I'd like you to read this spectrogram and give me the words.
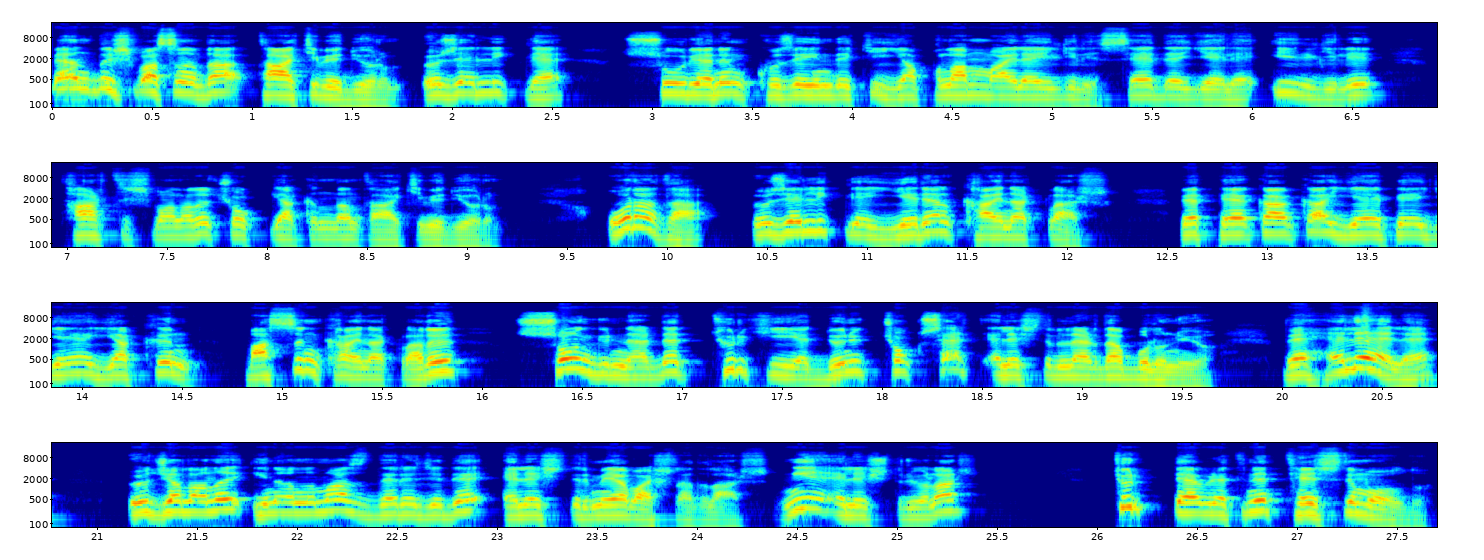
ben dış basını da takip ediyorum. Özellikle Suriye'nin kuzeyindeki yapılanmayla ilgili, SDG ile ilgili tartışmaları çok yakından takip ediyorum. Orada özellikle yerel kaynaklar ve PKK, YPG'ye yakın basın kaynakları son günlerde Türkiye'ye dönük çok sert eleştirilerde bulunuyor. Ve hele hele Öcalan'ı inanılmaz derecede eleştirmeye başladılar. Niye eleştiriyorlar? Türk devletine teslim oldu.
